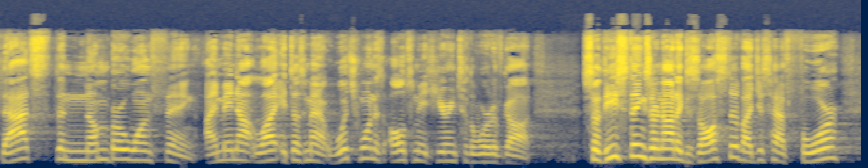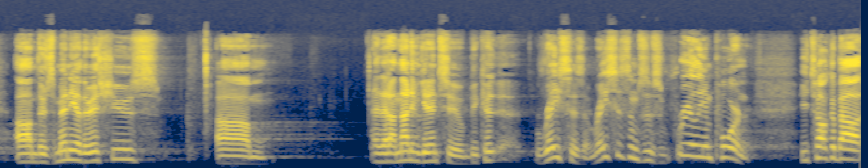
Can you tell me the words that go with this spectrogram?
That's the number one thing. I may not like, it doesn't matter. Which one is ultimately adhering to the Word of God? So these things are not exhaustive. I just have four. Um, there's many other issues um, that I'm not even getting into because racism. Racism is really important. You talk about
